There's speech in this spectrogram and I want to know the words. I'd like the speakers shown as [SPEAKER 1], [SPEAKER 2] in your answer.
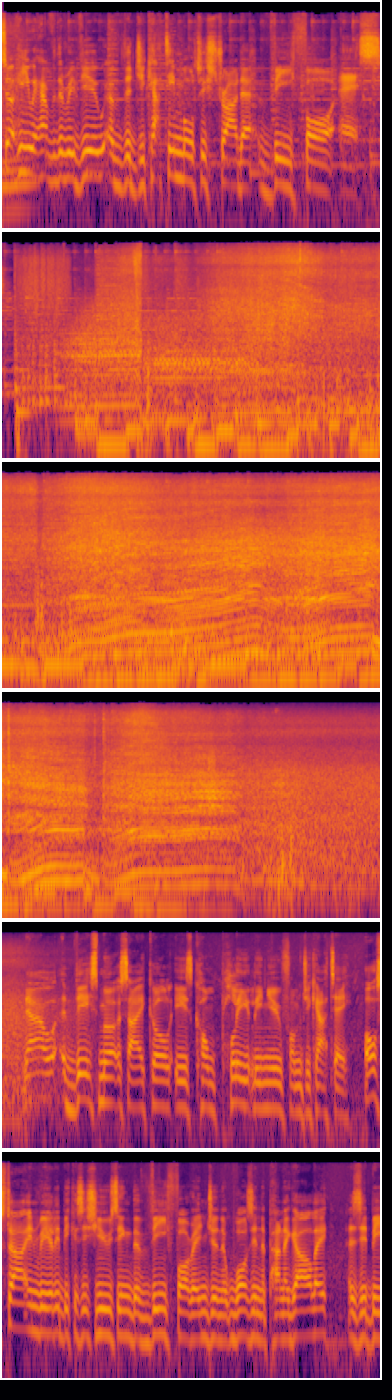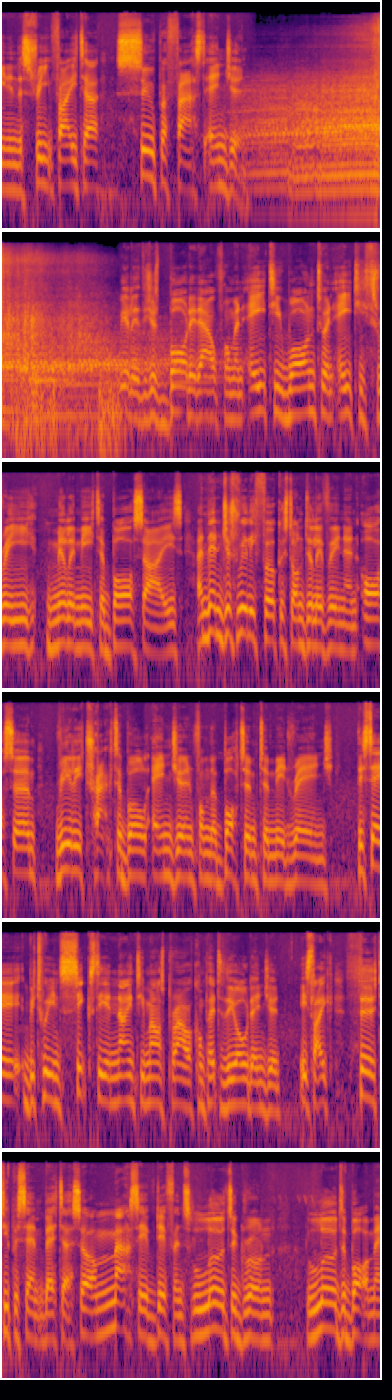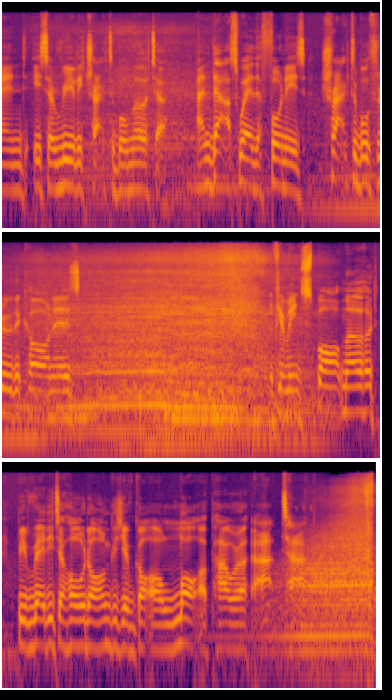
[SPEAKER 1] So here we have the review of the Ducati Multistrada V4S. Now this motorcycle is completely new from Ducati. All starting really because it's using the V4 engine that was in the Panigale, has it been in the Streetfighter, super fast engine. Really, they just bored it out from an 81 to an 83 millimeter bore size and then just really focused on delivering an awesome, really tractable engine from the bottom to mid-range. They say between 60 and 90 miles per hour compared to the old engine, it's like 30% better. So a massive difference, loads of grunt, loads of bottom end. It's a really tractable motor. And that's where the fun is, tractable through the corners. If you're in sport mode, be ready to hold on because you've got a lot of power at tap.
